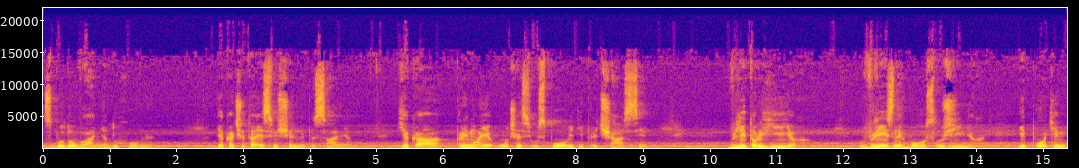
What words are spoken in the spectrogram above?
збудування духовне, яка читає священне писання, яка приймає участь у сповіді, причасті, в літургіях, в різних богослужіннях, і потім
